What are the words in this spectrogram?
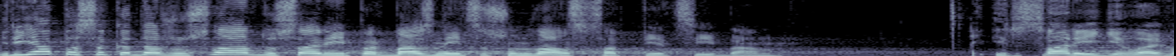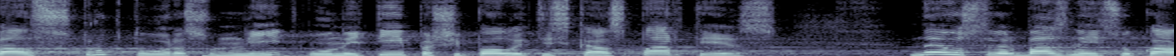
Ir jāpasaka dažus vārdus arī par baznīcas un valsts attiecībām. Ir svarīgi, lai valsts struktūras un, un it īpaši politiskās partijas neuztver baznīcu kā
